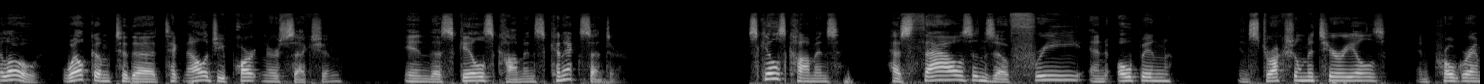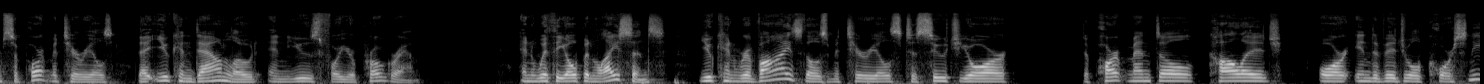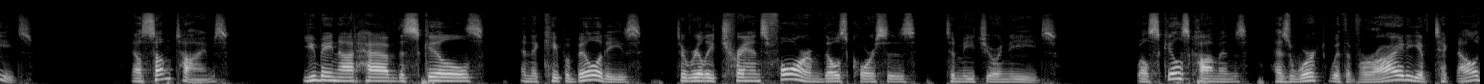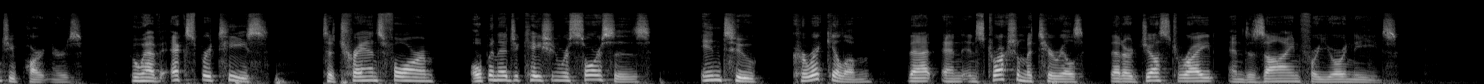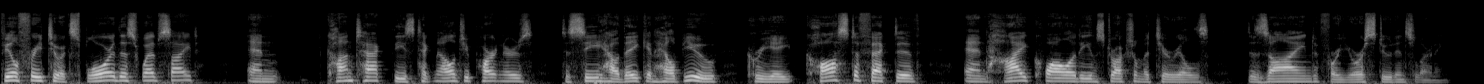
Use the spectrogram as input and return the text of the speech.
Hello, welcome to the Technology Partners section in the Skills Commons Connect Center. Skills Commons has thousands of free and open instructional materials and program support materials that you can download and use for your program. And with the open license, you can revise those materials to suit your departmental, college, or individual course needs. Now sometimes you may not have the skills and the capabilities to really transform those courses to meet your needs. Well, Skills Commons has worked with a variety of technology partners who have expertise to transform open education resources into curriculum that and instructional materials that are just right and designed for your needs. Feel free to explore this website and contact these technology partners to see how they can help you create cost-effective and high-quality instructional materials designed for your students' learning.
